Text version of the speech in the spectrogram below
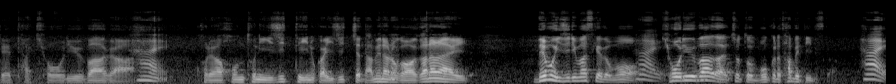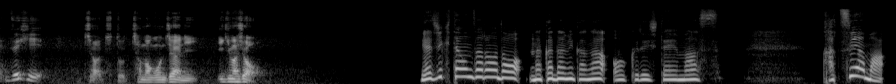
出た恐竜バーガー、はい。これは本当にいじっていいのかいじっちゃダメなのかわからない。でもいじりますけども、はい。恐竜バーガーちょっと僕ら食べていいですか？はいぜひ。じゃあちょっとチャマゴンジャヤに行きましょやじきタウンザロード中田美香がお送りしています。勝山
